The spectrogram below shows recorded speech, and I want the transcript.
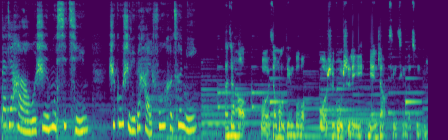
大家好，我是木西晴，是故事里的海风和村民。大家好，我叫孟鼎博，我是故事里年长星星的村民。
